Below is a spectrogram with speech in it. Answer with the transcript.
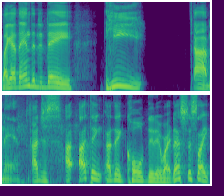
Like at the end of the day, he, ah man, I just I, I think I think Cole did it right. That's just like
